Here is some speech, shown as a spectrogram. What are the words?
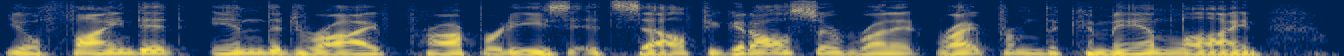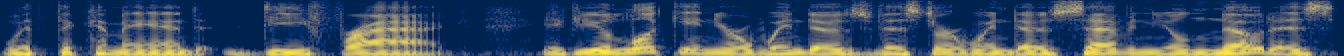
you'll find it in the drive properties itself. You could also run it right from the command line with the command defrag. If you look in your Windows Vista or Windows 7, you'll notice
